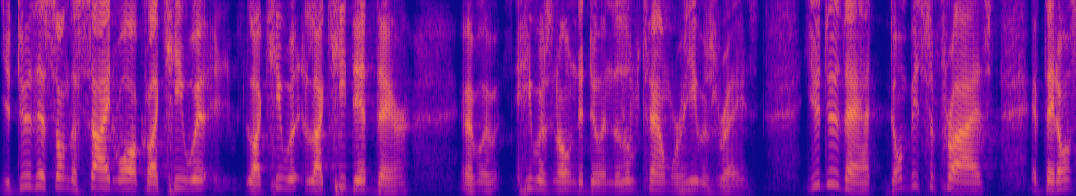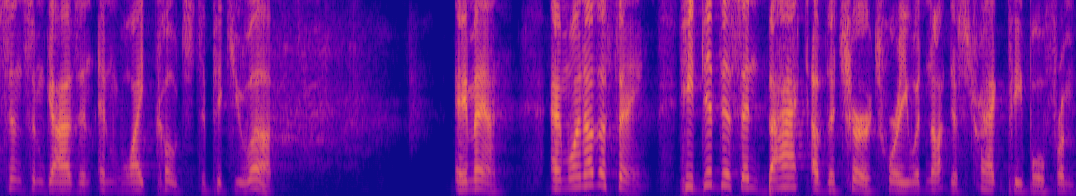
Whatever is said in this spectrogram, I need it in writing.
You do this on the sidewalk like he like he like he did there. Uh, he was known to do in the little town where he was raised. You do that. Don't be surprised if they don't send some guys in, in white coats to pick you up. Amen. And one other thing, he did this in back of the church where he would not distract people from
